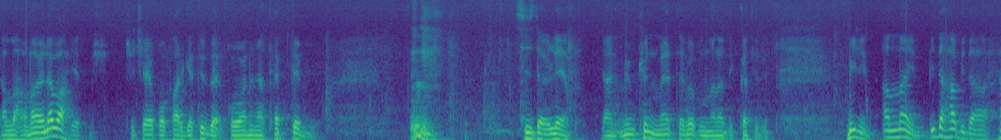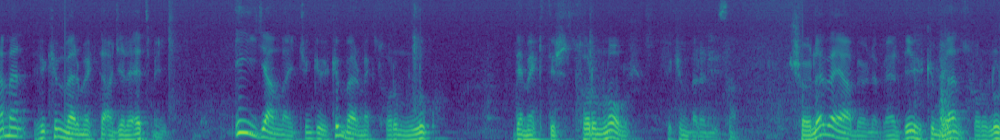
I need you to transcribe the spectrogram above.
Allah ona öyle vahyetmiş. Çiçeği kopar getir de kovanına tep demiyor. Siz de öyle yapın. Yani mümkün mertebe bunlara dikkat edin. Bilin, anlayın. Bir daha bir daha hemen hüküm vermekte acele etmeyin. İyice anlayın. Çünkü hüküm vermek sorumluluk demektir. Sorumlu olur hüküm veren insan. Şöyle veya böyle verdiği hükümden sorulur.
